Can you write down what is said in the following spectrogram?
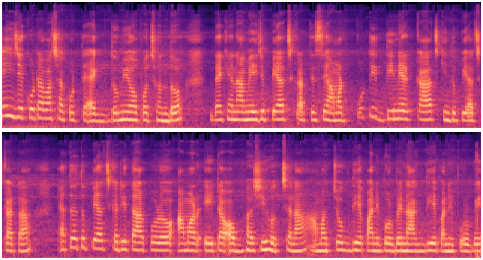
এই যে কোটা বাছা করতে একদমই অপছন্দ। দেখেন আমি এই যে পেঁয়াজ কাটতেছি, আমার প্রতিদিনের কাজ কিন্তু পেঁয়াজ কাটা। এত এত পেঁয়াজ কাটি তারপরেও আমার এটা অভ্যাসই হচ্ছে না। আমার চোখ দিয়ে পানি পড়বে, নাক দিয়ে পানি পড়বে।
